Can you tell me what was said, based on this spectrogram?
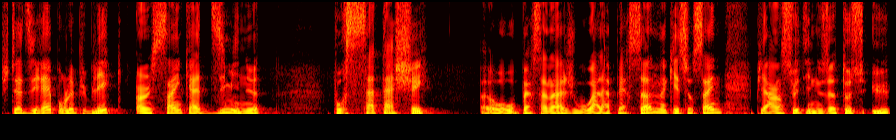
je te dirais pour le public, un 5 à 10 minutes pour s'attacher euh, au personnage ou à la personne qui est sur scène. Puis ensuite, il nous a tous eus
